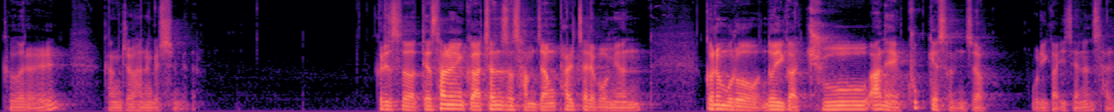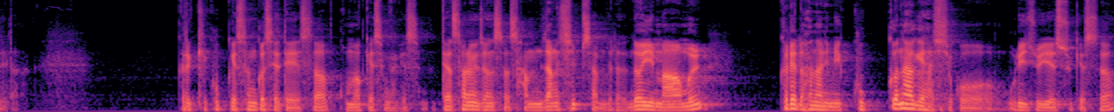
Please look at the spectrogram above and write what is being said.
그거를 강조하는 것입니다. 그래서 데살로니가 전서 3장 8절에 보면 그러므로 너희가 주 안에 굳게 선적 우리가 이제는 살리라. 그렇게 굳게 선 것에 대해서 고맙게 생각했습니다. 데살로니전서 3장 13절에 너희 마음을 그래도 하나님이 굳건하게 하시고 우리 주 예수께서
